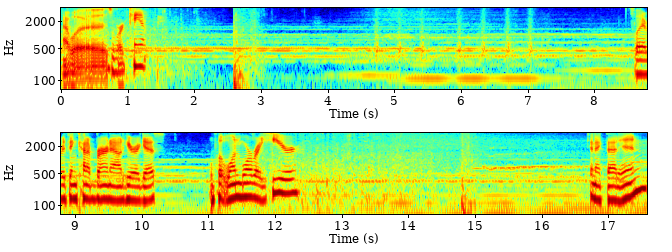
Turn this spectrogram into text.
That was work camp. Let's let everything kind of burn out here, I guess. We'll put one more right here. Connect that in.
